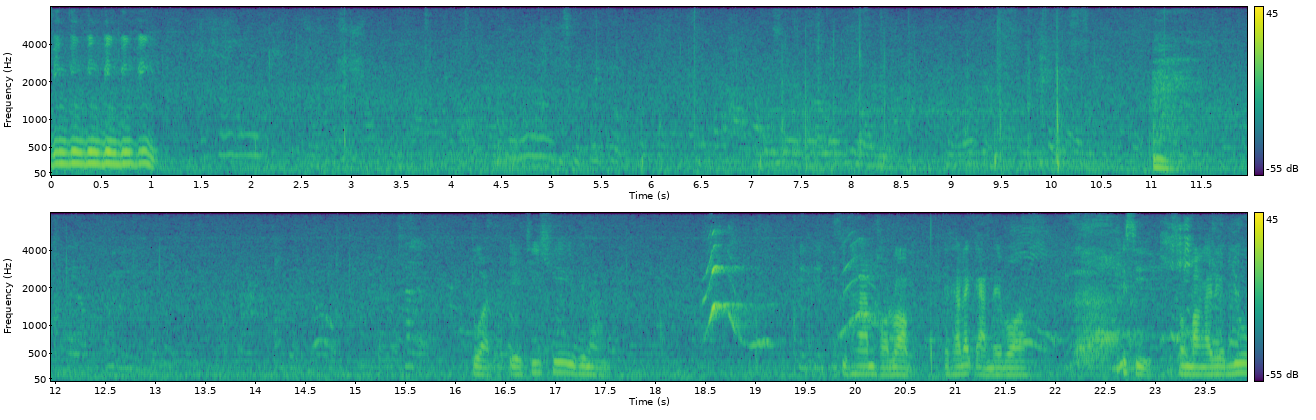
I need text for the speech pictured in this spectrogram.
วิ่งวิ่งวิ่งวิ่งวิ่งวิ่ง ตรวจเอที่ขี้พี่น้องสิพานขอรอบไปท้ายรายการได้บอที่สี่สมบังไอเรียบยู่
